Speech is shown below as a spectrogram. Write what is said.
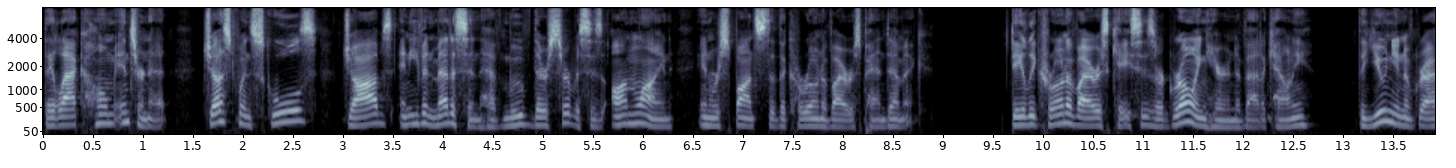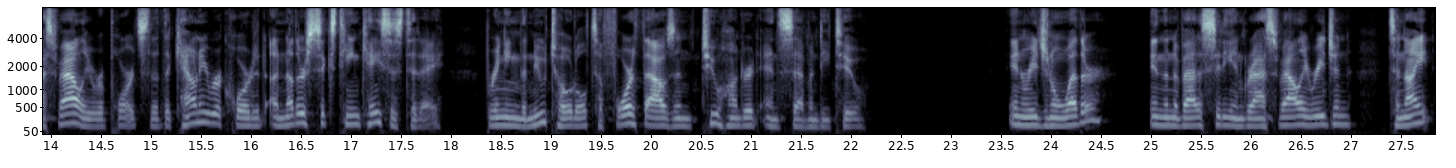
They lack home internet just when schools, jobs, and even medicine have moved their services online in response to the coronavirus pandemic. Daily coronavirus cases are growing here in Nevada County. The Union of Grass Valley reports that the county recorded another 16 cases today, bringing the new total to 4,272. In regional weather, in the Nevada City and Grass Valley region, tonight,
